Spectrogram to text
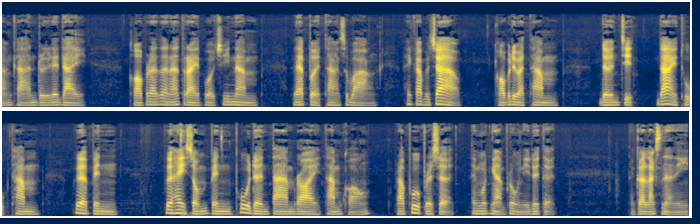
สังขารหรือใดๆ ขอพระตนะตรัยโปรดชี้นำและเปิดทางสว่าง ให้ข้าพเจ้า ขอปฏิบัติธรรม เดินจิตได้ถูกทำเพื่อเป็นเพื่อให้สมเป็นผู้เดินตามรอยธรรมของพระผู้ประเสริฐและงดงามพระองค์นี้ด้วยเถิดแล้วก็ลักษณะนี้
